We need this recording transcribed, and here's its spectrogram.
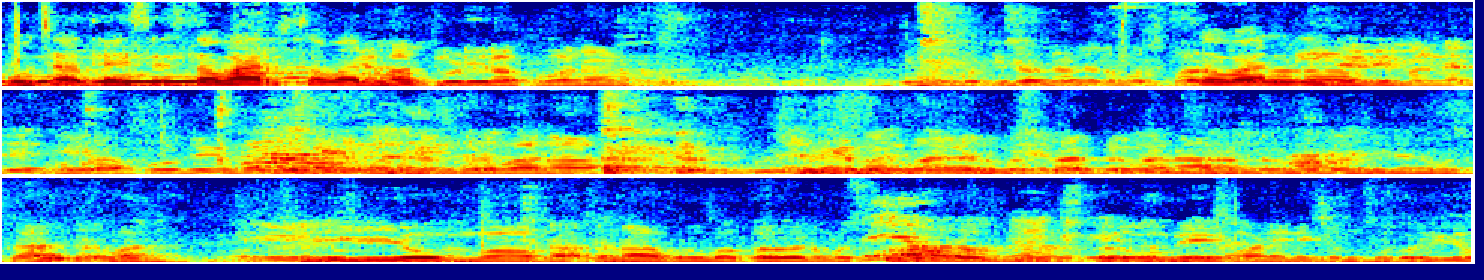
પૂજા થાય છે. સવાર, સવારમાં. જોડી રાખવાના સવારની. આપણા કુળદેવી માતાજીને વંદન કરવાના સૂર્ય ભગવાનને નમસ્કાર કરવાના રામદેવ માતાજીને નમસ્કાર કરવાના. હરિ ઓમ પ્રાર્થના પૂર્વક નમસ્કાર નમસ્કરો મે પાણીની ચમચી ભરી લો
